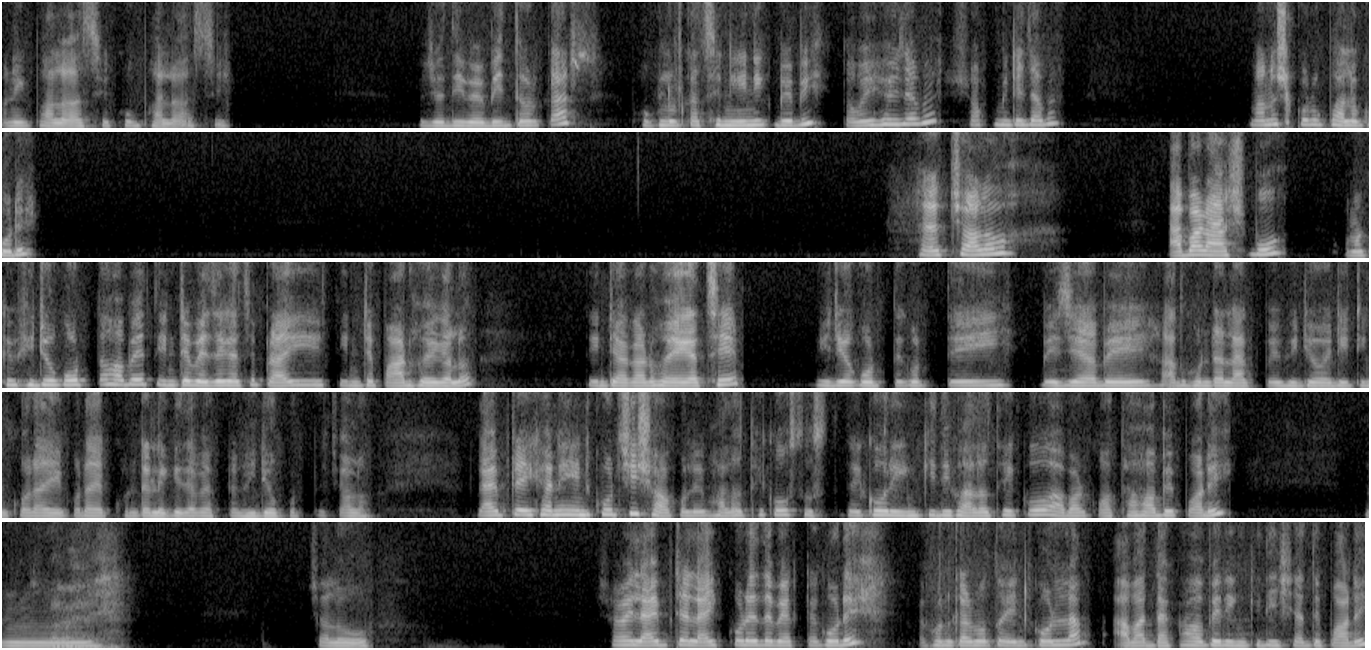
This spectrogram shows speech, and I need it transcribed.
অনেক ভালো আছে, খুব ভালো আছে। যদি বেবির দরকার, ফকলুর কাছে নিয়ে নিক বেবি, তবেই হয়ে যাবে, সব মিটে যাবে। মানুষ করুক ভালো করে। হ্যাঁ চলো। আবার আসব। আমাকে ভিডিও করতে হবে। তিনটে বেজে গেছে প্রায় তিনটে পার হয়ে গেল। তিনটে এগারো হয়ে গেছে। ভিডিও করতে করতেই বেজে যাবে। আধ ঘণ্টা লাগবে ভিডিও এডিটিং করা এ করা এক ঘণ্টা লেগে যাবে একটা ভিডিও করতে। চলো। লাইভটা এখানে এন্ড করছি। সকলে ভালো থেকো সুস্থ থেকো রিঙ্কিদি ভালো থেকো। আবার কথা হবে পরে। চলো। সবাই লাইভটা লাইক করে দেবে একটা করে। এখনকার মতো এন্ড করলাম। আবার দেখা হবে রিঙ্কিদির সাথে পরে।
